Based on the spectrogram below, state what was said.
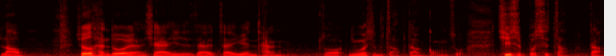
老就是很多人现在一直在在怨叹说你为什么找不到工作？其实不是找不到，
